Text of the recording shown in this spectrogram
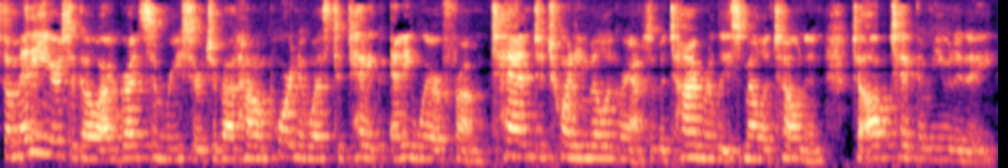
So many years ago, I read some research about how important it was to take anywhere from 10 to 20 milligrams of a time release melatonin to uptick immunity.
